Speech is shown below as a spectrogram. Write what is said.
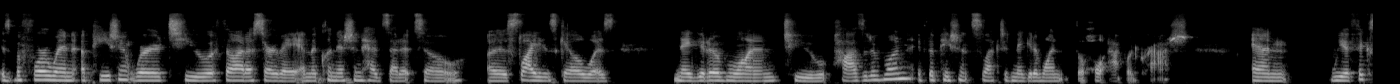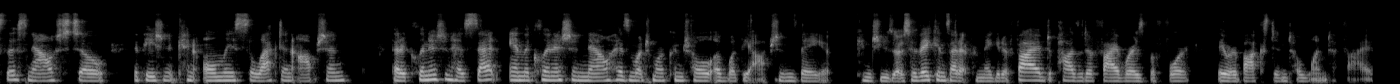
is before when a patient were to fill out a survey and the clinician had set it so a sliding scale was negative one to positive one. If the patient selected negative one, the whole app would crash. And we have fixed this now so the patient can only select an option that a clinician has set and the clinician now has much more control of what the options they can choose are. So they can set it from negative five to positive five, whereas before they were boxed into one to five.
